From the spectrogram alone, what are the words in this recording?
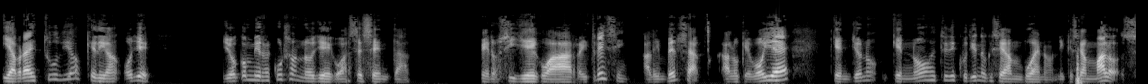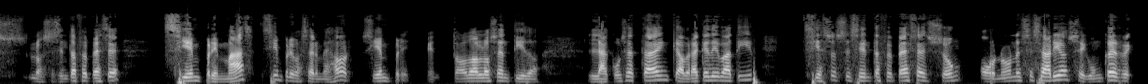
Y habrá estudios que digan, oye, yo con mis recursos no llego a 60, pero sí llego a ray tracing, a la inversa. A lo que voy es que yo no, que no estoy discutiendo que sean buenos ni que sean malos. Los 60 FPS siempre más, siempre va a ser mejor, siempre, en todos los sentidos. La cosa está en que habrá que debatir si esos 60 FPS son o no necesarios según qué,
